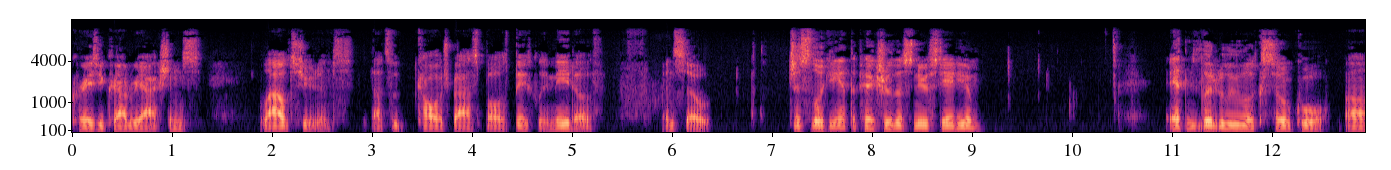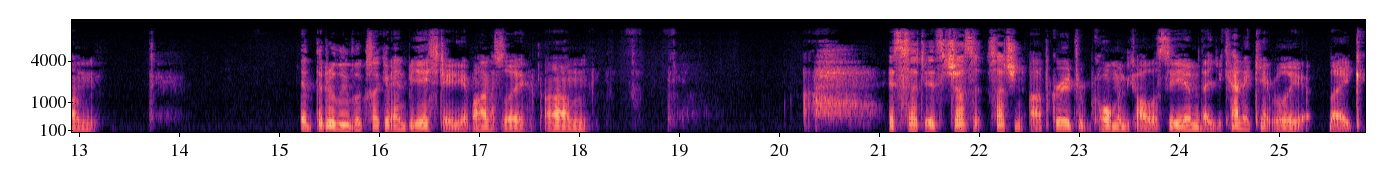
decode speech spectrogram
Crazy crowd reactions, loud students. That's what college basketball is basically made of. And so just looking at the picture of this new stadium, it literally looks so cool. Um, it literally looks like an NBA stadium, honestly. Um, it's such it's just such an upgrade from Coleman Coliseum that you kind of can't really like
